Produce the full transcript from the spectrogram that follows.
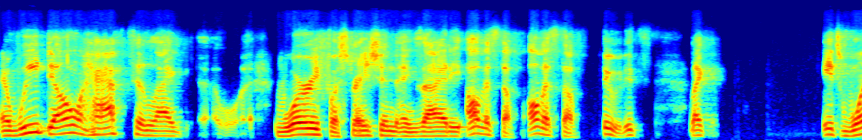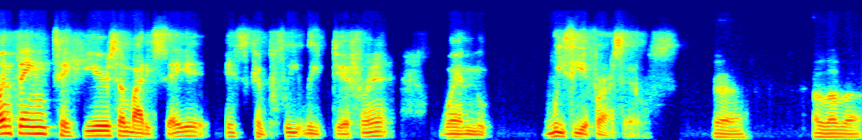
and we don't have to like worry frustration anxiety all that stuff all that stuff dude it's like it's one thing to hear somebody say it it's completely different when we see it for ourselves yeah. I love that.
